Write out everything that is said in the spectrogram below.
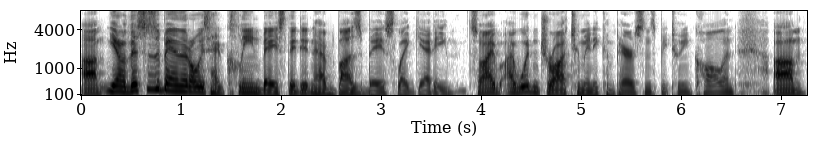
Um, you know, this is a band that always had clean bass. They didn't have buzz bass like Geddy. so I, I wouldn't draw too many comparisons between Colin. Um,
